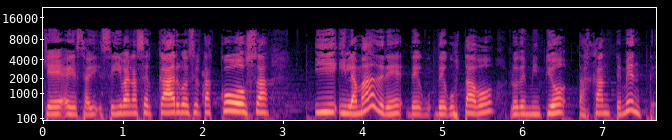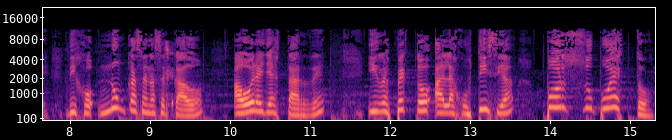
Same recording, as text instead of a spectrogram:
que eh, se, se iban a hacer cargo de ciertas cosas, y, y la madre de, de Gustavo lo desmintió tajantemente. Dijo, nunca se han acercado, ahora ya es tarde. Y respecto a la justicia, por supuesto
